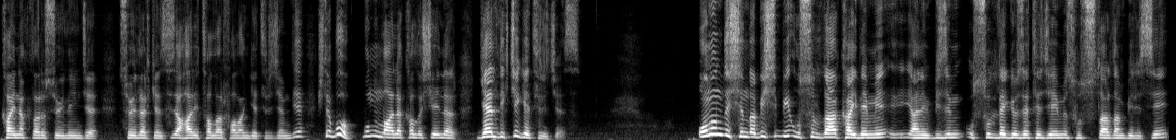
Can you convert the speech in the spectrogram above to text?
kaynakları söyleyince söylerken size haritalar falan getireceğim diye. İşte bu bununla alakalı şeyler geldikçe getireceğiz. Onun dışında bir, bir usul daha kaydemi yani bizim usulde gözeteceğimiz hususlardan birisi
